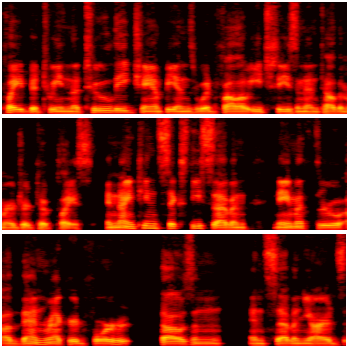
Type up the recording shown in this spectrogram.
played between the two league champions, would follow each season until the merger took place. In 1967, Namath threw a then record 4,007 yards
